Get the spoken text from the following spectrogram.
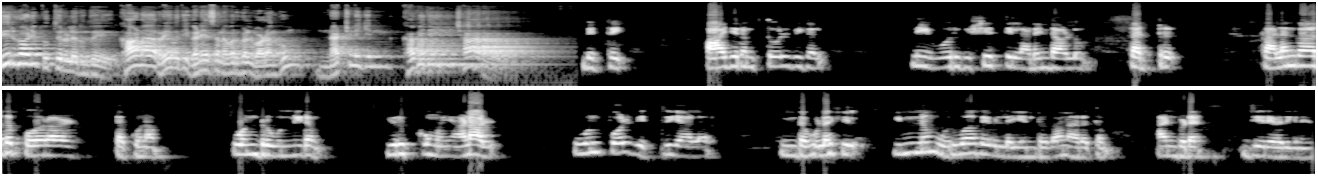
சீர்காழிபுத்தூரிலிருந்து காணா ரேவதி கணேசன் அவர்கள் வழங்கும் நட்டினியின் கவிதை வெற்றி. ஆயிரம் தோல்விகள் நீ ஒரு விஷயத்தில் அடைந்தாலும் சற்று கலங்காத போராட்ட குணம் ஒன்று உன்னிடம் இருக்குமையானால் உன் போல் வெற்றியாளர் இந்த உலகில் இன்னும் உருவாகவில்லை என்றுதான் அர்த்தம். அன்புடன் ஜீரேவதி கணேசன்.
